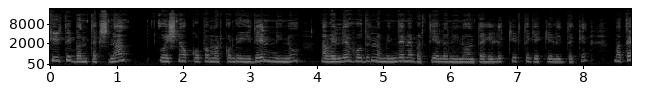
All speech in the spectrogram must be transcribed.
ಕೀರ್ತಿ ಬಂದ ತಕ್ಷಣ, ವೈಷ್ಣವ್, ಕೋಪ ಮಾಡಿಕೊಂಡು ಇದೇನು ನೀನು? ನಾವೆಲ್ಲೇ ಹೋದರೂ ನಮ್ಮ ಹಿಂದೆನೇ ಬರ್ತೀಯಲ್ಲ ನೀನು? ಅಂತ ಹೇಳಿ ಕೀರ್ತಿಗೆ ಕೇಳಿದ್ದಕ್ಕೆ, ಮತ್ತು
